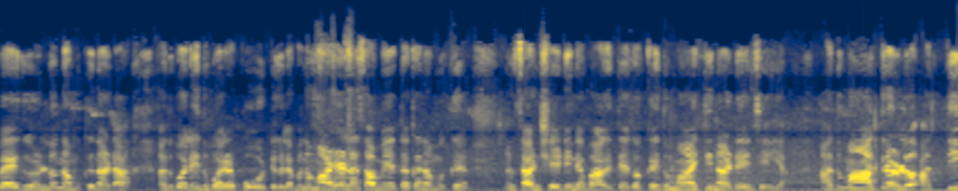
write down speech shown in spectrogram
ബാഗുകളിലും നമുക്ക് നടാം. അതുപോലെ ഇതുപോലെ പോട്ടുകൾ. അപ്പോൾ മഴയുള്ള സമയത്തൊക്കെ നമുക്ക് സൺഷെയ്ഡിന്റെ ഭാഗത്തേക്കൊക്കെ ഇത് മാറ്റി നടുകയും ചെയ്യാം. അത് മാത്രമേ ഉള്ളൂ. അത്തി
